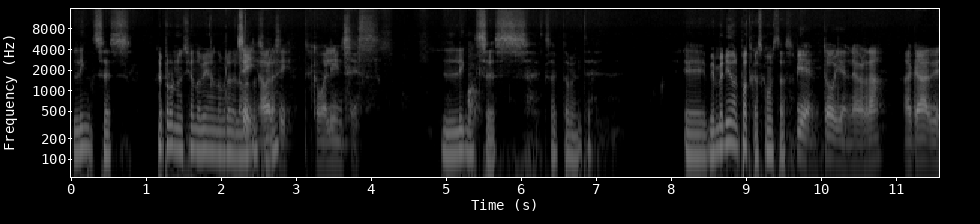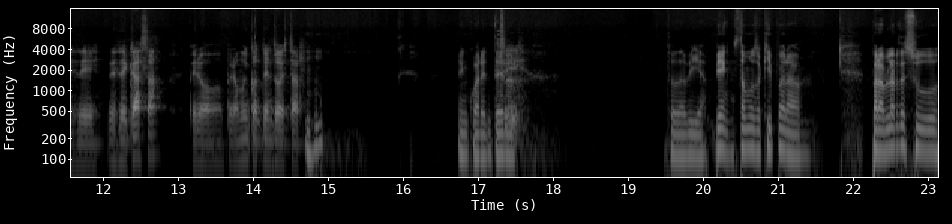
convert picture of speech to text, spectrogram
Linces. Estoy pronunciando bien el nombre de la Sí, banda. ahora ¿no? sí, como el INSES. Linces, exactamente. Eh, bienvenido al podcast, ¿cómo estás? Bien, todo bien, la verdad. Acá desde, desde casa, pero, pero muy contento de estar. En cuarentena Sí, todavía. Bien, estamos aquí para, para hablar de su,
